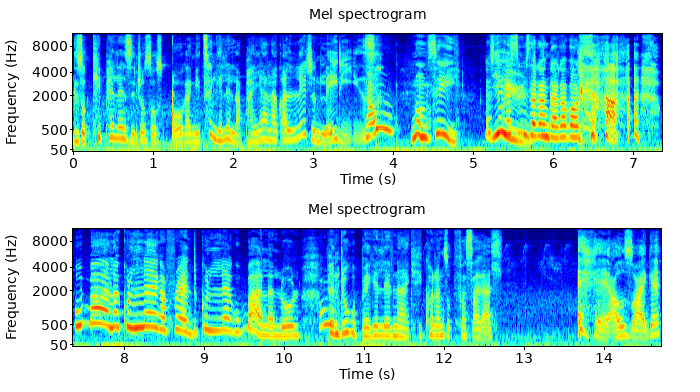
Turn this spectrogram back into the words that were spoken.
Ngizokukhiphela izinto ozozigqoka ngithengele lapha yana ka Legend Ladies. Hawu, nomthi. Esike Yini? sibiza kangaka kodwa. ubala khulileka friend khulileka ubala lolu phenduka ubhekele nakhe khona ngizokufasa kahle ehe awuzwa ke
